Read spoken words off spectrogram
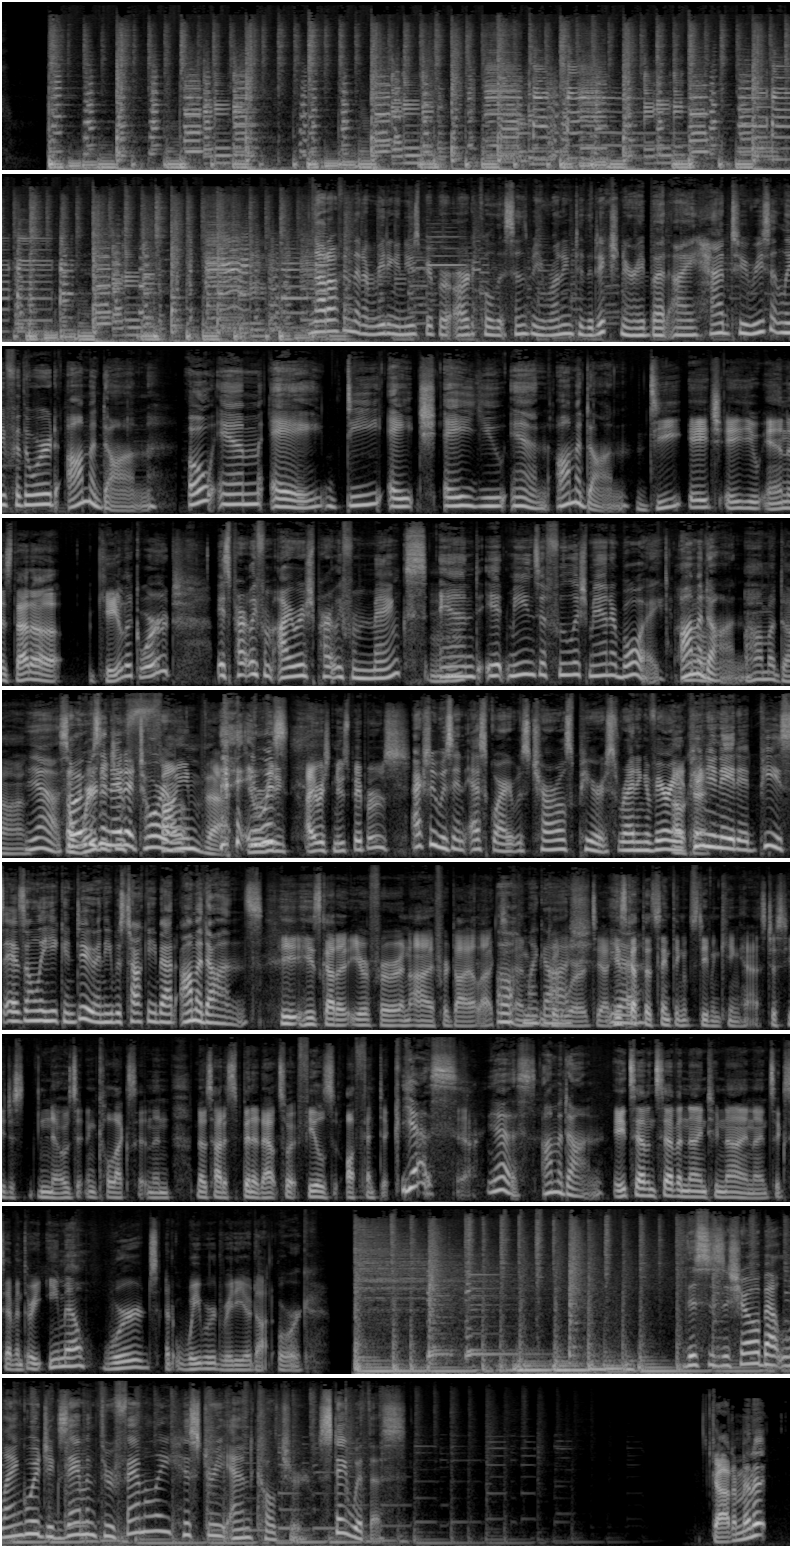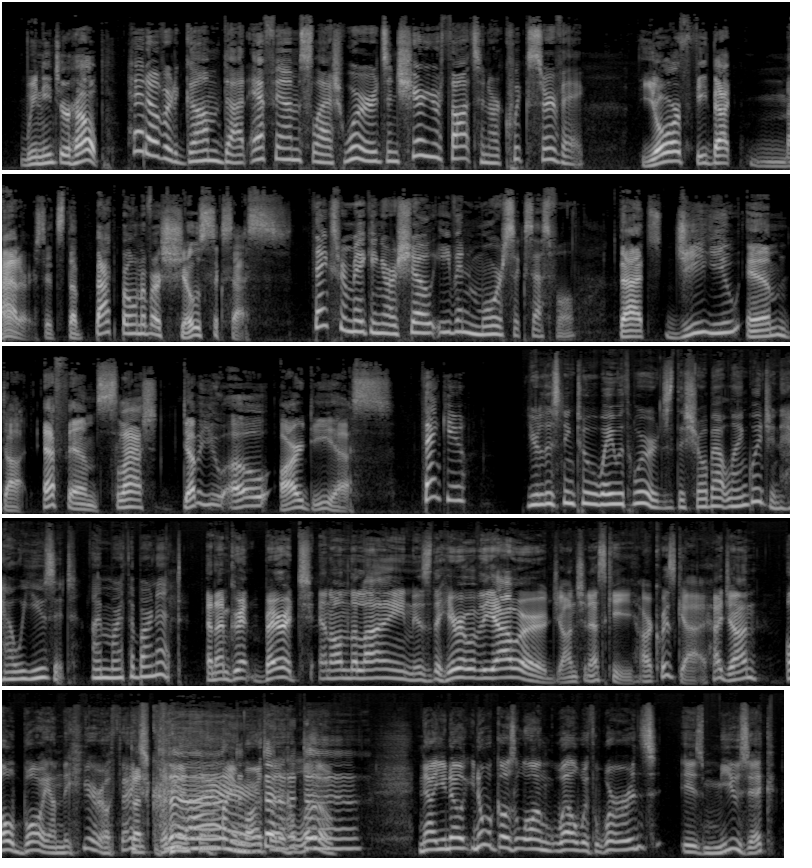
Not often that I'm reading a newspaper article that sends me running to the dictionary, but I had to recently for the word omadhaun. O M A D H A U N. omadhaun. D H A U N, is that a Gaelic word? It's partly from Irish, partly from Manx, Mm-hmm. and it means a foolish man or boy. omadhaun. omadhaun. Yeah, Now, so it was an editorial. Find that? It was- Irish newspapers. Actually, it was in Esquire. It was Charles Pierce writing a very Okay. opinionated piece, as only he can do, and he was talking about omadhauns. He he's got an ear for an eye for dialect Oh, and my good words. Yeah, he's Yeah. got the same thing that Stephen King has. Just he just knows it and collects it, and then knows how to spin it out so it feels authentic. Yes. Yeah. Yes. omadhaun. 877-929-9673. Email words at waywordradio.org. This is a show about language examined through family, history, and culture. Stay with us. Got a minute? We need your help. Head over to gum.fm slash words and share your thoughts in our quick survey. Your feedback matters. It's the backbone of our show's success. Thanks for making our show even more successful. That's gum dot fm slash W-O-R-D-S. Thank you. You're listening to A Way with Words, the show about language and how we use it. I'm Martha Barnett. And I'm Grant Barrett, and on the line is the hero of the hour, John Chaneski, our quiz guy. Hi, John. Oh boy, I'm the hero. Thanks, Dun, Grant. Hi, Martha. dun, dun, Hello. Now you know you know what goes along well with words is music.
